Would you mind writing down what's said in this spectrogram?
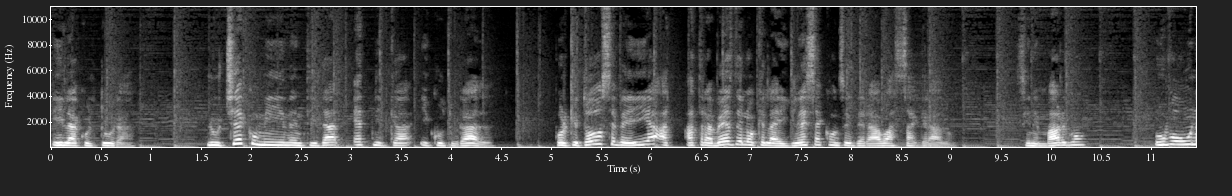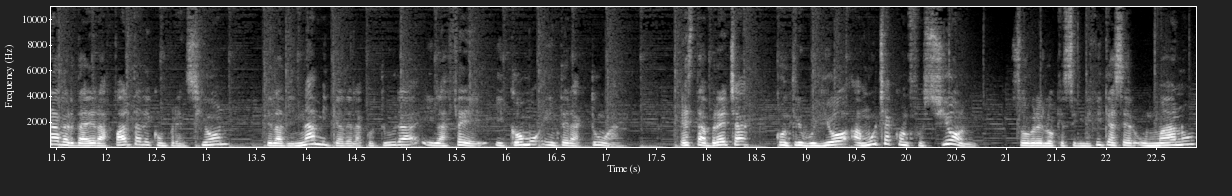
y la cultura. Luché con mi identidad étnica y cultural, porque todo se veía a, través de lo que la iglesia consideraba sagrado. Sin embargo, hubo una verdadera falta de comprensión de la dinámica de la cultura y la fe y cómo interactúan. Esta brecha contribuyó a mucha confusión sobre lo que significa ser humano,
